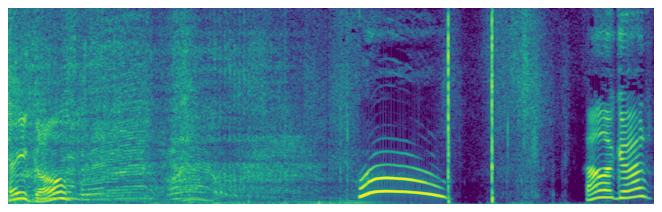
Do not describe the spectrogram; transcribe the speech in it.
There you go. Woo! That look good.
